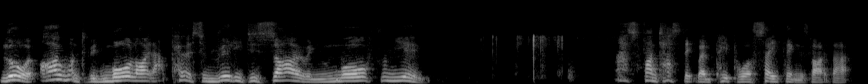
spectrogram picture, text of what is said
Lord, I want to be more like that person, really desiring more from you. That's fantastic when people will say things like that.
